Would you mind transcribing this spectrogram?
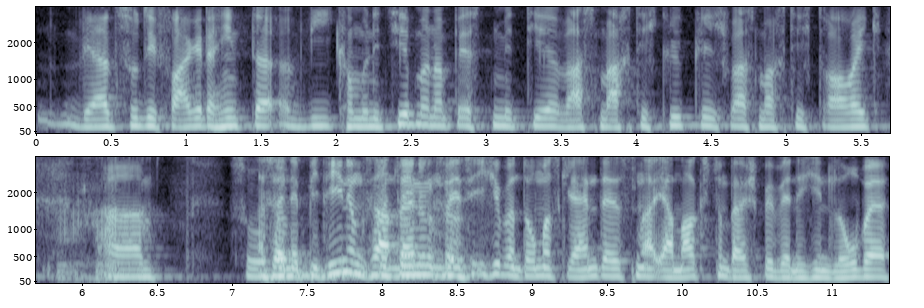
Wäre so die Frage dahinter, wie kommuniziert man am besten mit dir, was macht dich glücklich, was macht dich traurig. Ähm, so also eine Bedienungsanleitung Bedienungs lese ich über den Thomas Kleindessner. Er mag es zum Beispiel, wenn ich ihn lobe,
